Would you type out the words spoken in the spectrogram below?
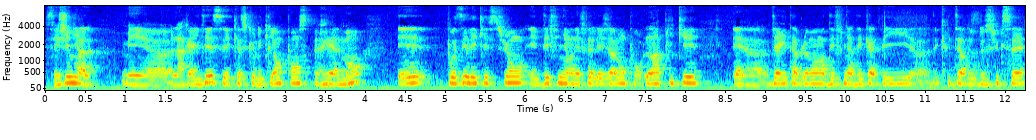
C'est génial. Mais euh, la réalité, c'est qu'est-ce que les clients pensent réellement et poser les questions et définir en effet les jalons pour l'impliquer et euh, véritablement définir des KPI, euh, des critères de, succès,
